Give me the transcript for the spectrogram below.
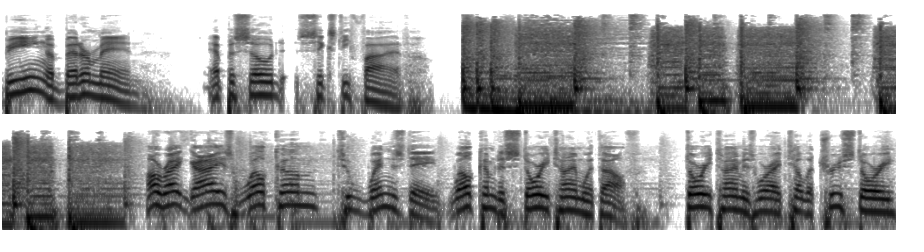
Being a Better Man, Episode 65. All right, guys, welcome to Wednesday. Welcome to Story Time with Alf. Story Time is where I tell a true story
